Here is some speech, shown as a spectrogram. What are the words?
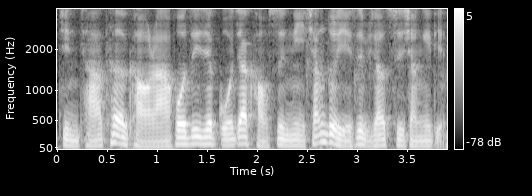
警察特考啦，或者一些国家考试，你相对也是比较吃香一点。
